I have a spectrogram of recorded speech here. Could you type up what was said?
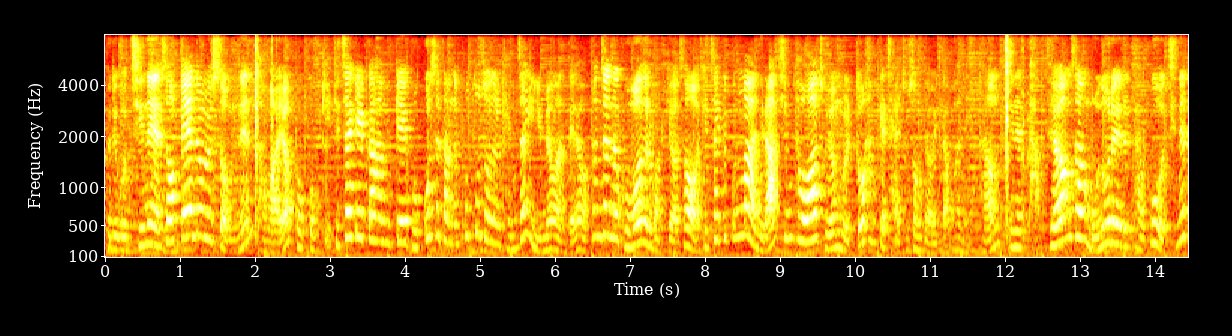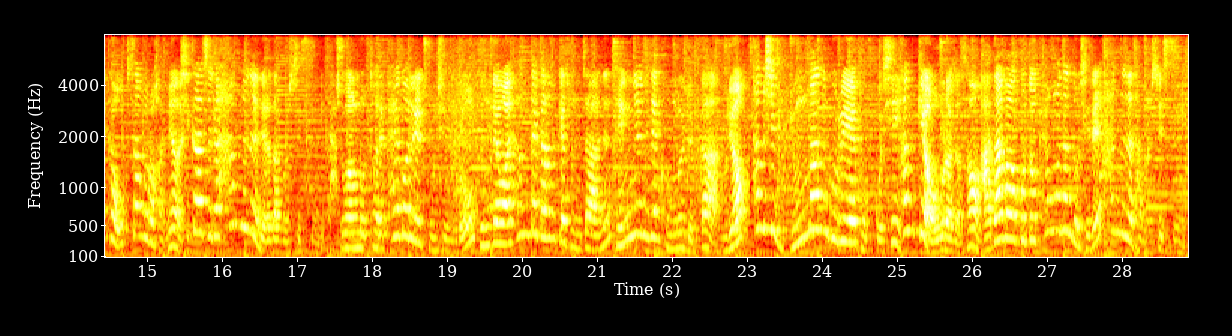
그리고 진해에서 빼놓을 수 없는 정화역 벚꽃길. 기차길과 함께 벚꽃을 담는 포토존으로 굉장히 유명한데요. 현재는 공원으로 바뀌어서 기차길뿐만 아니라 쉼터와 조형물도 함께 잘 조성되어 있다고 하네요. 다음 진해탑. 제왕산 모노레일을 타고 진해탑 옥상으로 가면 시가지를 한눈에 내려다볼 수 있습니다. 중앙 로터리 팔거리를 중심으로 근대와 현대가 함께 존재하는 100년 된 건물들과 무려 36만 그루의 벚꽃이 함께 어우러져서 아담하고도 평온한 도시를 한눈에 담을 수 있습니다.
